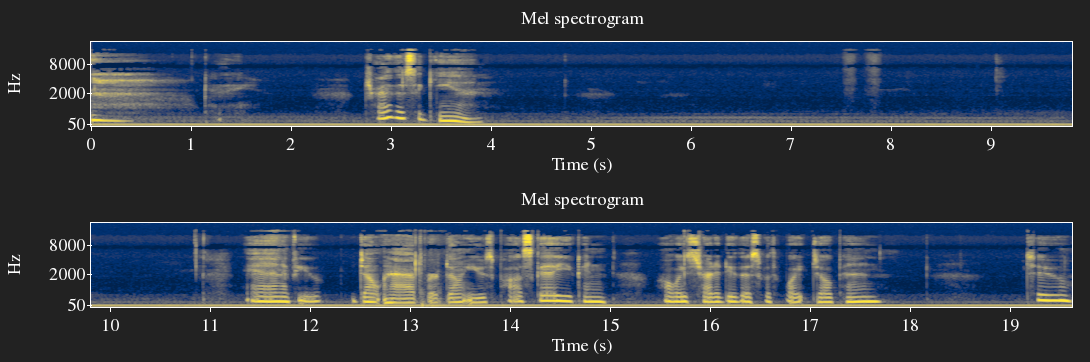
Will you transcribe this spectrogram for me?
Okay. Try this again. And if you don't have or don't use Posca, you can always try to do this with white gel pen too.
